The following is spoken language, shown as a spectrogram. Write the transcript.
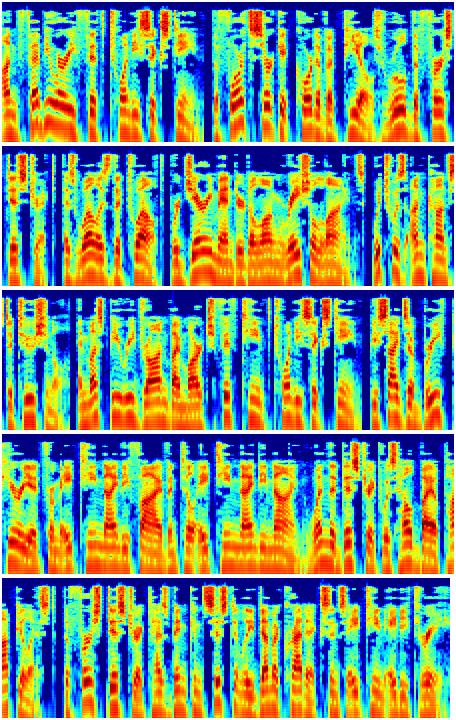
On February 5, 2016, the Fourth Circuit Court of Appeals ruled the 1st District, as well as the 12th, were gerrymandered along racial lines, which was unconstitutional, and must be redrawn by March 15, 2016. Besides a brief period from 1895 until 1899 when the district was held by a populist, the 1st District has been consistently Democratic since 1883.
